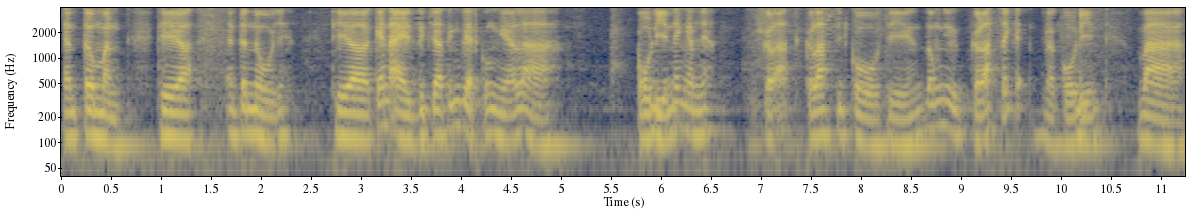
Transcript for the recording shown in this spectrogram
Entertainment. Thì à, uh, Internal chứ. Thì uh, cái này dịch ra tiếng Việt có nghĩa là cổ điển anh em nhé. Classical thì giống như classic ấy, là cổ điển và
